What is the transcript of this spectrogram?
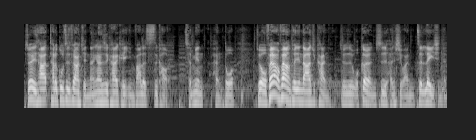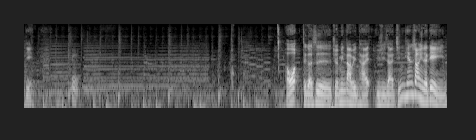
所以他他的故事非常简单，但是他可以引发的思考层面很多，所以我非常非常推荐大家去看的。就是我个人是很喜欢这类型的电影。嗯，好哦，这个是《绝命大平台》，预计在今天上映的电影。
